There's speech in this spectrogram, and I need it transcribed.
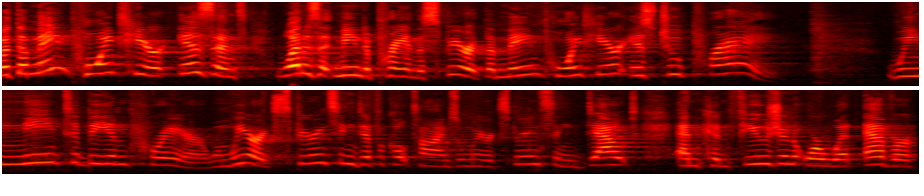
But the main point here isn't what does it mean to pray in the Spirit? The main point here is to pray. We need to be in prayer. When we are experiencing difficult times, when we are experiencing doubt and confusion or whatever,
